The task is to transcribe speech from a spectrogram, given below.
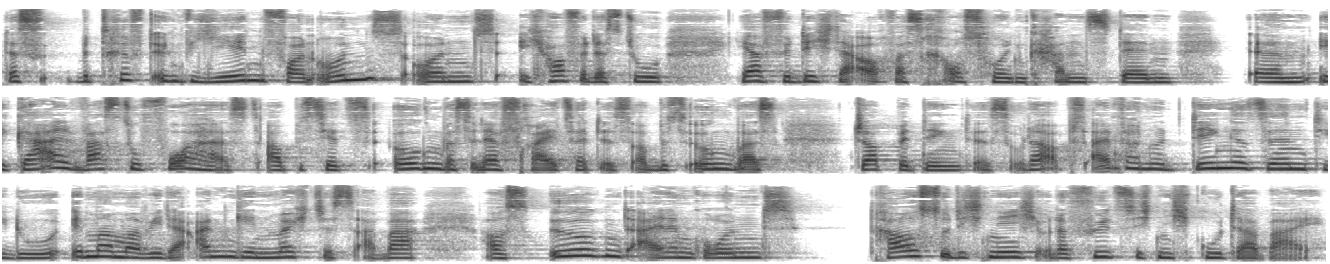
das betrifft irgendwie jeden von uns. Und ich hoffe, dass du ja für dich da auch was rausholen kannst. Denn ähm, egal, was du vorhast, ob es jetzt irgendwas in der Freizeit ist, ob es irgendwas jobbedingt ist oder ob es einfach nur Dinge sind, die du immer mal wieder angehen möchtest, aber aus irgendeinem Grund traust du dich nicht oder fühlst dich nicht gut dabei.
